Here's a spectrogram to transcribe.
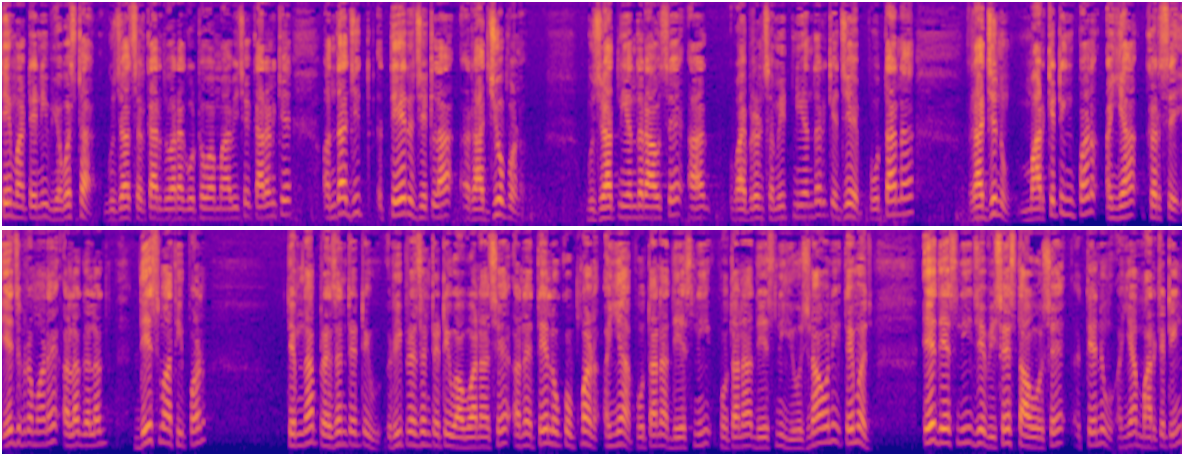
તે માટેની વ્યવસ્થા ગુજરાત સરકાર દ્વારા ગોઠવવામાં આવી છે. કારણ કે અંદાજિત તેર જેટલા રાજ્યો પણ ગુજરાતની અંદર આવશે આ વાયબ્રન્ટ સમિટની અંદર કે જે પોતાના રાજ્યનું માર્કેટિંગ પણ અહીંયા કરશે. એ જ પ્રમાણે અલગ અલગ દેશમાંથી પણ તેમના પ્રેઝન્ટેટિવ, રિપ્રેઝેન્ટેટિવ આવવાના છે અને તે લોકો પણ અહીંયા પોતાના દેશની પોતાના દેશની યોજનાઓની તેમજ એ દેશની જે વિશેષતાઓ છે તેનું અહીંયા માર્કેટિંગ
